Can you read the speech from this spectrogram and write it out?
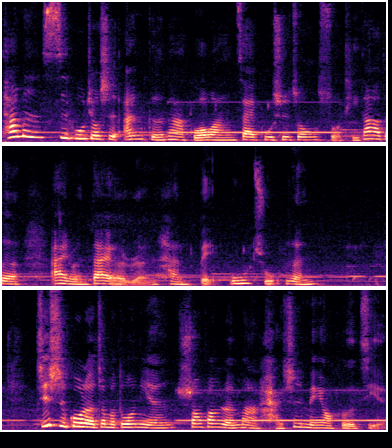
他们似乎就是安格纳国王在故事中所提到的艾伦戴尔人和北乌卓人。即使过了这么多年，双方人马还是没有和解。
